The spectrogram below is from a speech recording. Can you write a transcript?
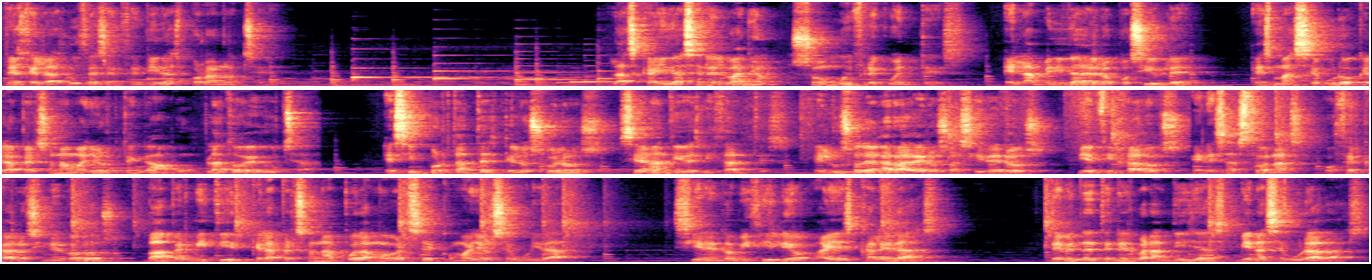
deje las luces encendidas por la noche. Las caídas en el baño son muy frecuentes. En la medida de lo posible, es más seguro que la persona mayor tenga un plato de ducha. Es importante que los suelos sean antideslizantes. El uso de agarraderos asideros bien fijados en esas zonas o cerca de los inodoros va a permitir que la persona pueda moverse con mayor seguridad. Si en el domicilio hay escaleras, deben de tener barandillas bien aseguradas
